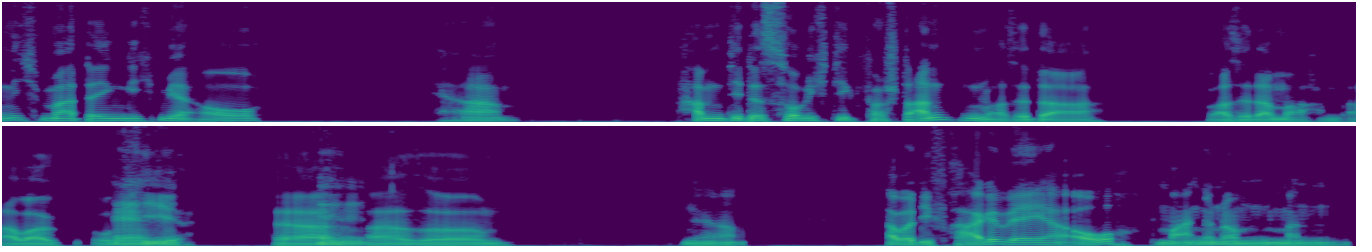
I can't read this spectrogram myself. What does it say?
manchmal denke ich mir auch, ja, haben die das so richtig verstanden, was sie da, was sie da machen? Aber okay, ja, Mhm. also Ja. Aber die Frage wäre ja auch, mal angenommen, man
